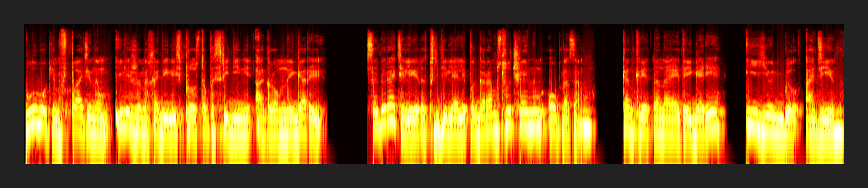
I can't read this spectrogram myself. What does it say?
глубоким впадинам или же находились просто посредине огромной горы. Собиратели распределяли по горам случайным образом. Конкретно на этой горе июнь был один.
